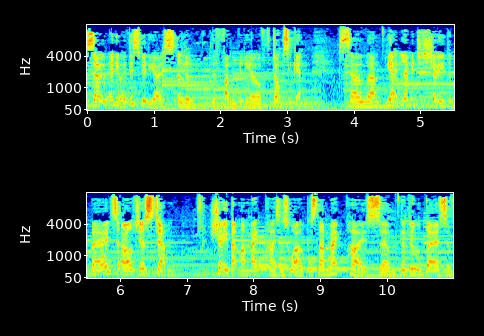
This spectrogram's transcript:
So anyway, this video is a little the fun video of dogs again. So um, yeah, let me just show you the birds. I'll just um, show you about my magpies as well because my magpies, um, the little birds have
